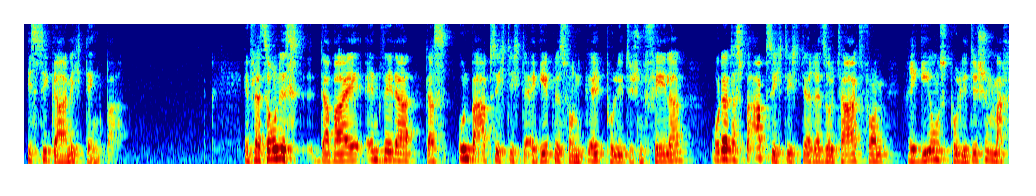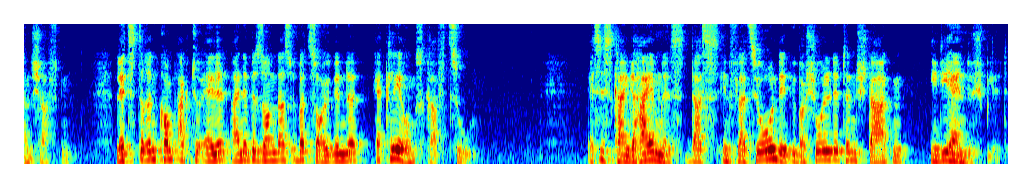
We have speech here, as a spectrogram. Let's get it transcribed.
ist sie gar nicht denkbar. Inflation ist dabei entweder das unbeabsichtigte Ergebnis von geldpolitischen Fehlern oder das beabsichtigte Resultat von regierungspolitischen Machenschaften. Letzteren kommt aktuell eine besonders überzeugende Erklärungskraft zu. Es ist kein Geheimnis, dass Inflation den überschuldeten Staaten in die Hände spielt.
